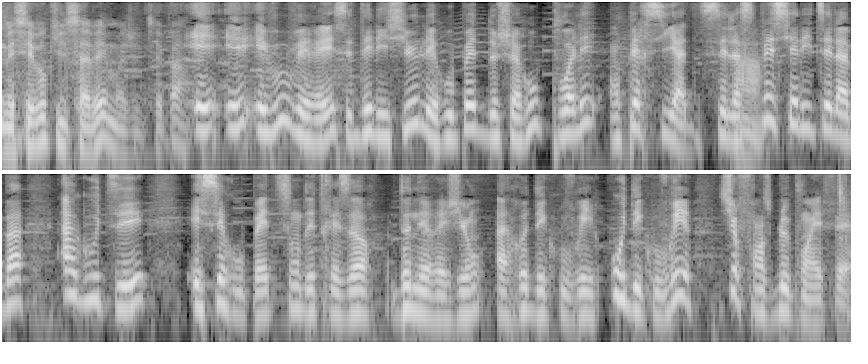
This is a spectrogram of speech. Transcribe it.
Mais c'est vous qui le savez, moi je ne sais pas. Et, et, et vous verrez, c'est délicieux, les roupettes de Charroux poêlées en persillade. C'est la Ah. spécialité là-bas à goûter. Et ces roupettes sont des trésors de nos régions à redécouvrir ou découvrir sur francebleu.fr.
